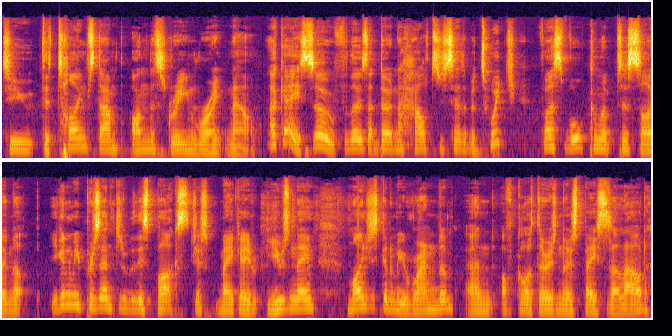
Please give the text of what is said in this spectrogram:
to the timestamp on the screen right now. Okay, so for those that don't know how to set up a Twitch, first of all, come up to sign up. You're going to be presented with this box, just make a username. Mine's just going to be random, and of course there is no spaces allowed,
